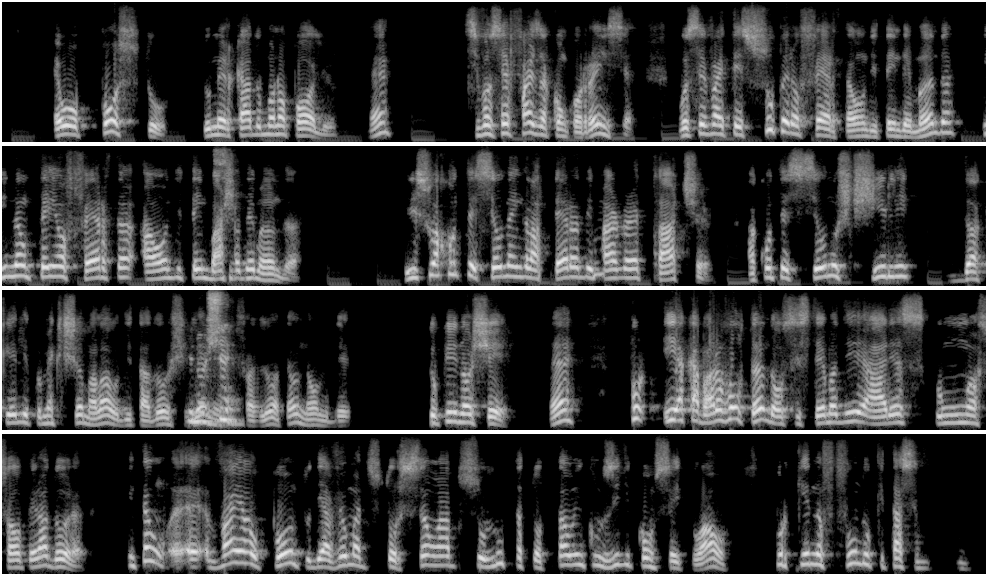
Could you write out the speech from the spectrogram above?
É o oposto do mercado monopólio. Né? Se você faz a concorrência, você vai ter super oferta onde tem demanda e não tem oferta aonde tem baixa Sim. demanda. Isso aconteceu na Inglaterra de Margaret Thatcher aconteceu no Chile daquele, como é que chama lá, o ditador chileno, Pinochet. falhou até o nome dele, do Pinochet, né? Por, e acabaram voltando ao sistema de áreas com uma só operadora. Então, é, vai ao ponto de haver uma distorção absoluta, total, inclusive conceitual, porque, no fundo, o que, tá,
